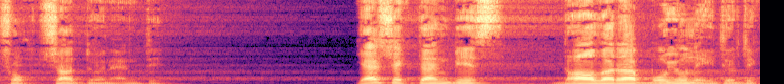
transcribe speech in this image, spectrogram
çokça dönendi. Gerçekten biz dağlara boyun eğdirdik.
